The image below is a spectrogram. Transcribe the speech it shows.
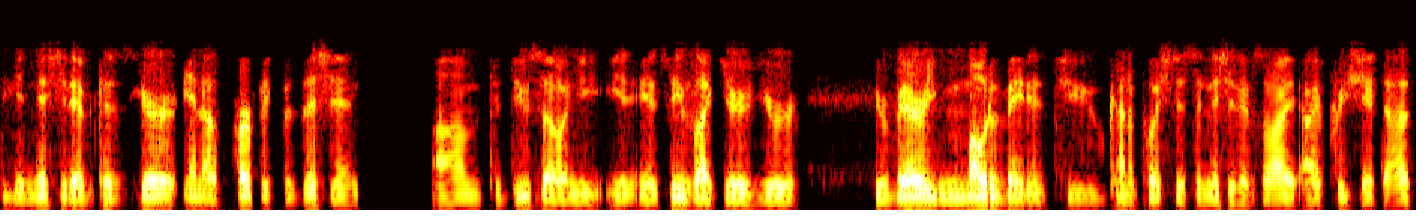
the initiative because you're in a perfect position um to do so and you, you it seems like you're you're you're very motivated to kind of push this initiative. So I I appreciate that. That's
